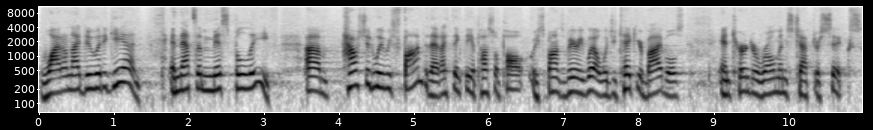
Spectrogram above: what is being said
why don't I do it again? And that's a misbelief. Um, how should we respond to that? I think the Apostle Paul responds very well. Would you take your Bibles and turn to Romans chapter 6?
